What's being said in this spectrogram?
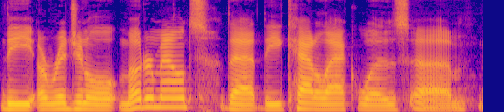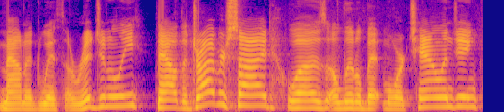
the original motor mounts that the Cadillac was um, mounted with originally. Now the driver's side was a little bit more challenging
